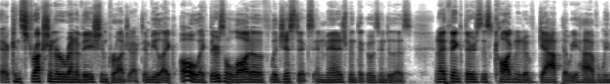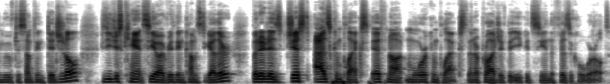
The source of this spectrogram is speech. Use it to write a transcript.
a construction or renovation project and be like oh like there's a lot of logistics and management that goes into this. And i think there's this cognitive gap that we have when we move to something digital because you just can't see how everything comes together but it is just as complex if not more complex than a project that you could see in the physical world.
